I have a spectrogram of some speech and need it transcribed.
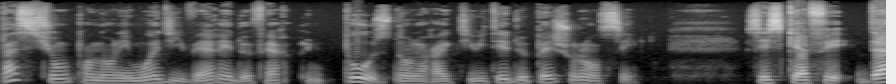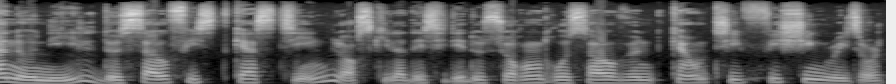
passion pendant les mois d'hiver et de faire une pause dans leur activité de pêche au lancer. C'est ce qu'a fait Dan O'Neill de Southeast Casting lorsqu'il a décidé de se rendre au Southern County Fishing Resort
